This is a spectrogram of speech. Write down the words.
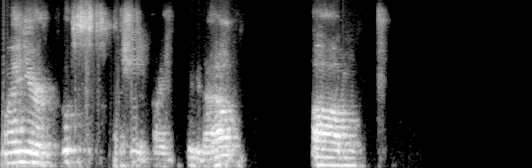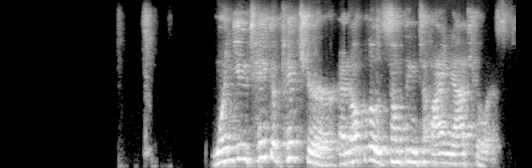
when you're, oops, I should have probably figured that out. Um, when you take a picture and upload something to iNaturalist,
